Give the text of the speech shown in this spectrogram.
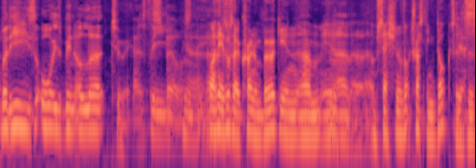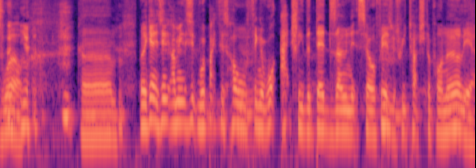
But he's always been alert to it. The, yeah, Well, I think it's also a Cronenbergian um, uh, obsession of not trusting doctors Yes. as well. Yeah. Um, but again, it's, I mean, it's, we're back to this whole thing of what actually the dead zone itself is, which we hmm. touched upon earlier.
